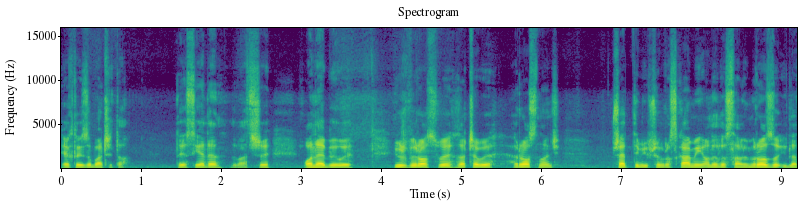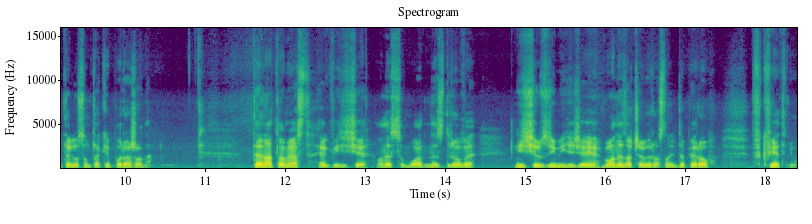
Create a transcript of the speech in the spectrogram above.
jak ktoś zobaczy to, to jest jeden, dwa, trzy, one były już wyrosły, zaczęły rosnąć przed tymi przymrozkami, one dostały mrozu i dlatego są takie porażone. Te natomiast, jak widzicie, one są ładne, zdrowe, nic się z nimi nie dzieje, bo one zaczęły rosnąć dopiero w kwietniu.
